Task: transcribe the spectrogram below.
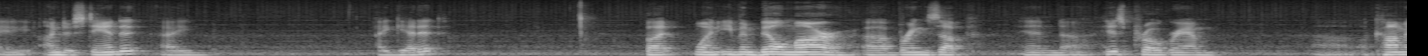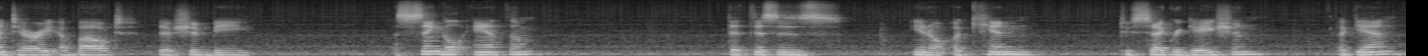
I understand it. I, I get it. But when even Bill Maher uh, brings up in uh, his program uh, a commentary about there should be a single anthem, that this is, you know, akin to segregation again,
